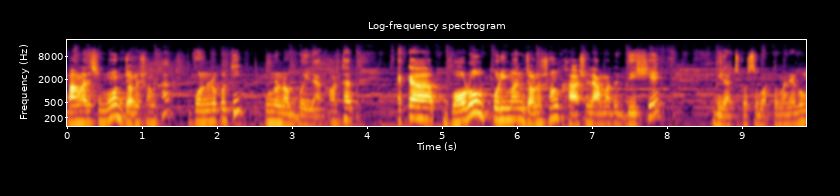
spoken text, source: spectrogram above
বাংলাদেশের মোট জনসংখ্যা পনেরো কোটি উননব্বই লাখ। অর্থাৎ একটা বড় পরিমাণ জনসংখ্যা আসলে আমাদের দেশে বিরাজ করছে বর্তমানে এবং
